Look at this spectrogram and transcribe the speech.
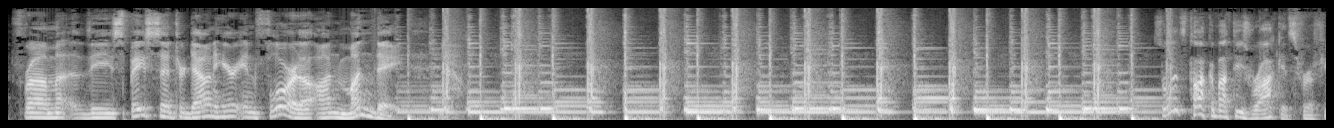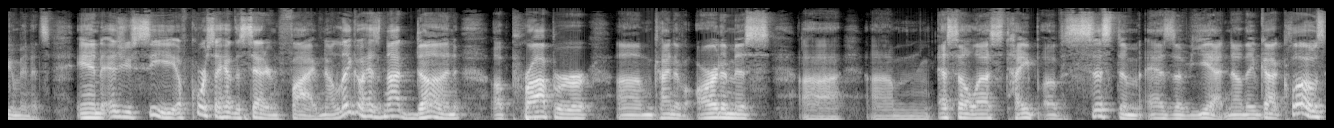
from the Space Center down here in Florida on Monday. Talk about these rockets for a few minutes. And as you see, of course, I have the Saturn V. Now, LEGO has not done a proper um, kind of Artemis uh, um, SLS type of system as of yet. Now, they've got close,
